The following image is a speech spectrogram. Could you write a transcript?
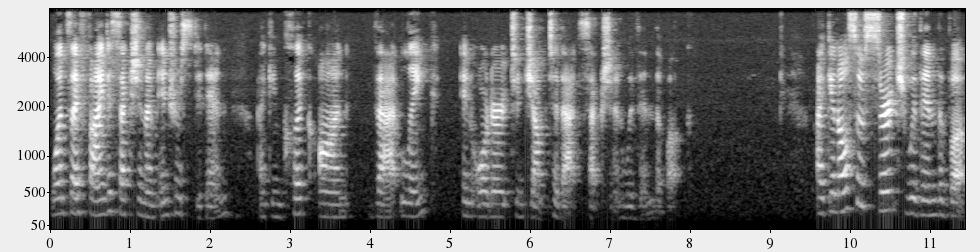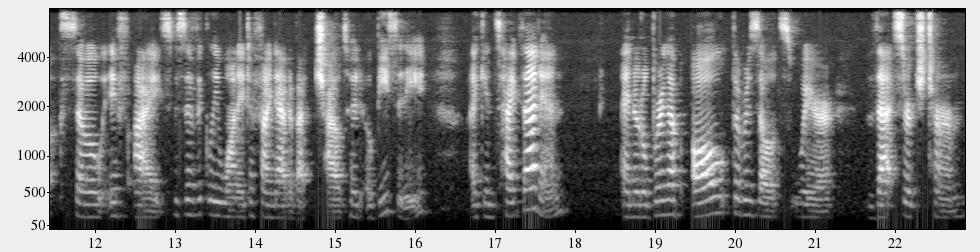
Once I find a section I'm interested in, I can click on that link in order to jump to that section within the book. I can also search within the book. So if I specifically wanted to find out about childhood obesity, I can type that in and it'll bring up all the results where that search term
